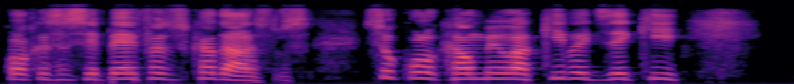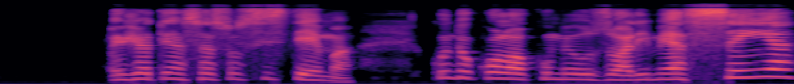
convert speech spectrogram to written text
coloca seu CPF e faz os cadastros. Se eu colocar o meu aqui, vai dizer que eu já tenho acesso ao sistema. Quando eu coloco o meu usuário e minha senha,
